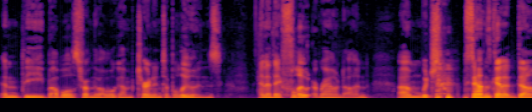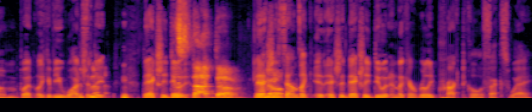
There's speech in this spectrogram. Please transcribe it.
and the bubbles from the bubblegum turn into balloons, and that they float around on. Um, which sounds kind of dumb, but like if you watch It's it, not. they they actually do it's it. not dumb It actually No. sounds like it. Actually, they actually do it in like a really practical effects way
